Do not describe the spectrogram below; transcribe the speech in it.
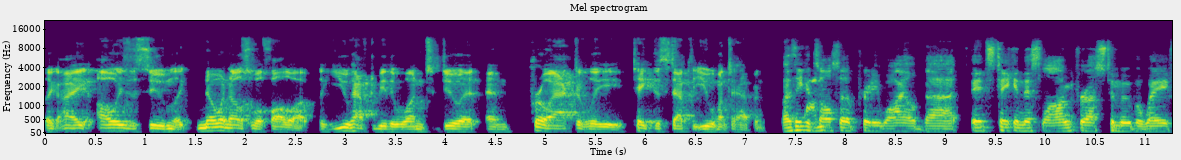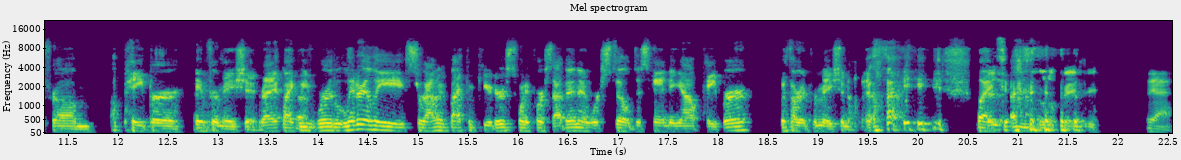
Like I always assume like no one else will follow up. Like you have to be the one to do it and proactively take the step that you want to happen. I think it's also pretty wild that it's taken this long for us to move away from a paper information, right? Like we, we're literally surrounded by computers 24 seven and we're still just handing out paper with our information on it. like, like a little crazy. Yeah.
